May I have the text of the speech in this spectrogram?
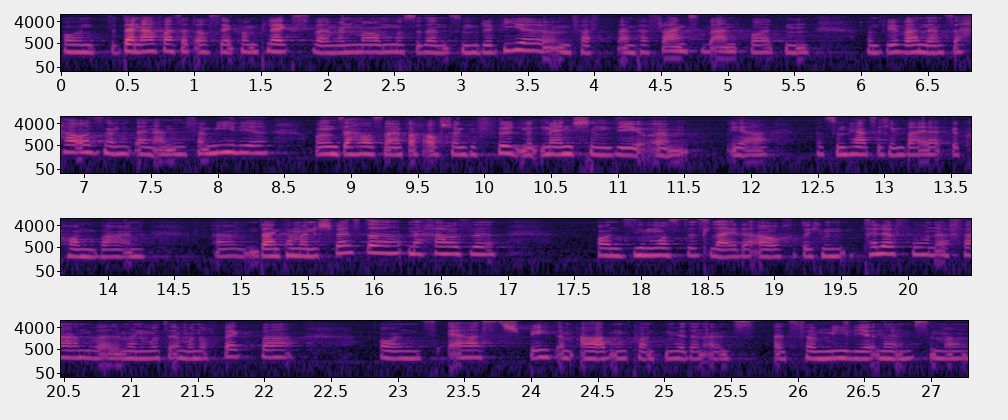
Und danach war es halt auch sehr komplex, weil meine Mom musste dann zum Revier ein paar, ein paar Fragen zu beantworten und wir waren dann zu Hause mit einer anderen Familie und unser Haus war einfach auch schon gefüllt mit Menschen, die ähm, ja, zum herzlichen Beileid gekommen waren. Ähm, dann kam meine Schwester nach Hause und sie musste es leider auch durch ein Telefon erfahren, weil meine Mutter immer noch weg war. Und erst spät am Abend konnten wir dann als, als Familie in einem Zimmer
